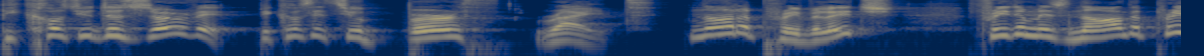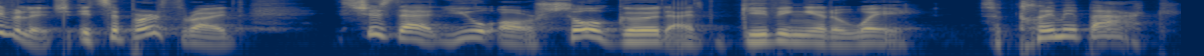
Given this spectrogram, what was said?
Because you deserve it. Because it's your birthright, not a privilege. Freedom is not a privilege. It's a birthright. It's just that you are so good at giving it away. So claim it back.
